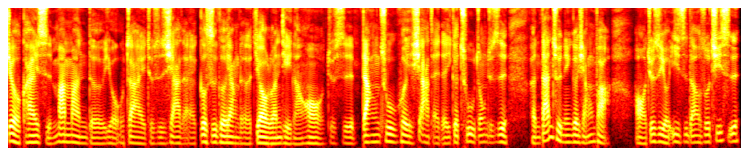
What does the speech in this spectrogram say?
就开始慢慢的有在就是下载各式各样的交友软体，然后就是当初会下载的一个初衷，就是很单纯的一个想法。哦，就是有意识到说，其实，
